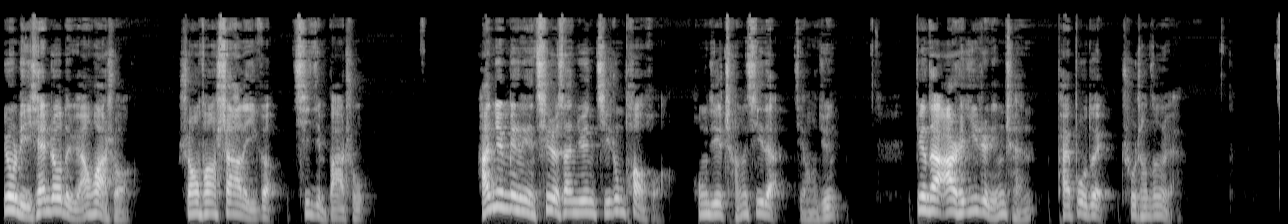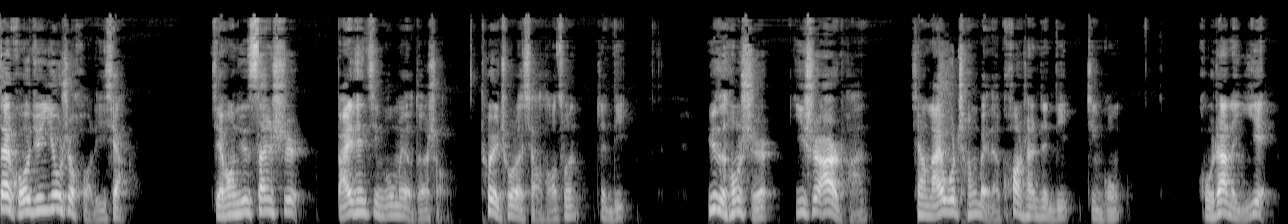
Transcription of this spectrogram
用李先洲的原话说：“双方杀了一个七进八出。”韩军命令七十三军集中炮火轰击城西的解放军，并在二十一日凌晨派部队出城增援。在国军优势火力下，解放军三师。白天进攻没有得手，退出了小曹村阵地。与此同时，一师二团向莱芜城北的矿山阵地进攻，苦战了一夜，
